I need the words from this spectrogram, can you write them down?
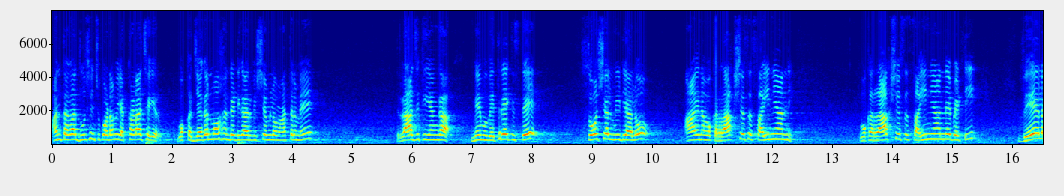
అంతగా దూషించుకోవడం ఎక్కడా చేయరు. ఒక్క జగన్మోహన్ రెడ్డి గారి విషయంలో మాత్రమే రాజకీయంగా మేము వ్యతిరేకిస్తే సోషల్ మీడియాలో ఆయన ఒక రాక్షస సైన్యాన్ని ఒక రాక్షస సైన్యాన్నే పెట్టి వేల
